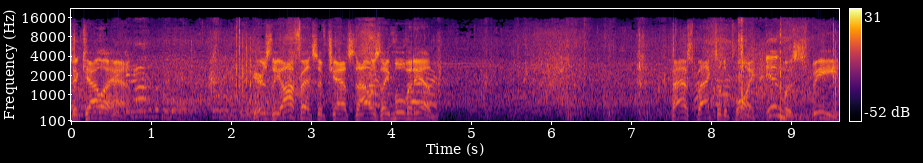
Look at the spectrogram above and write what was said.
To Callahan. Here's the offensive chance now as they move it in. Pass back to the point. In with speed.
